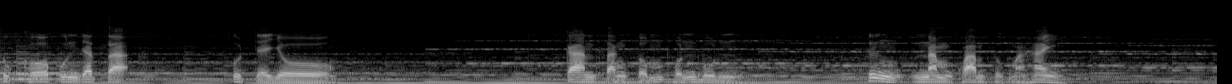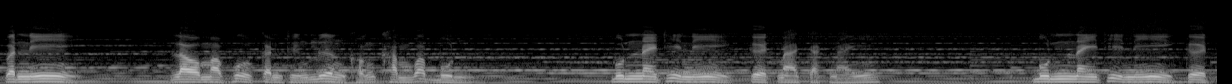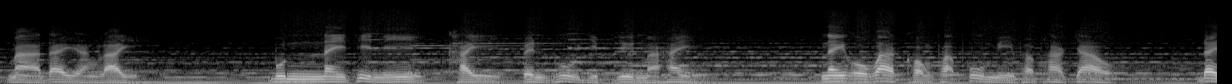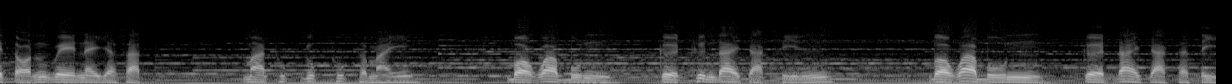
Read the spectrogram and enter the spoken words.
สุขโขปุญญัสสะอุจจโย การสั่งสมผลบุญ ซึ่งนำความสุขมาให้ วันนี้เรามาพูดกันถึงเรื่องของคำว่าบุญ บุญในที่นี้เกิดมาจากไหน บุญในที่นี้เกิดมาได้อย่างไร บุญในที่นี้ ใครเป็นผู้หยิบยื่นมาให้ ในโอวาทของพระผู้มีพระภาคเจ้า ได้สอนเวนยสัตว์ มาทุกยุคทุกสมัย บอกว่าบุญเกิดขึ้นได้จากศีล บอกว่าบุญเกิดได้จากสติ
